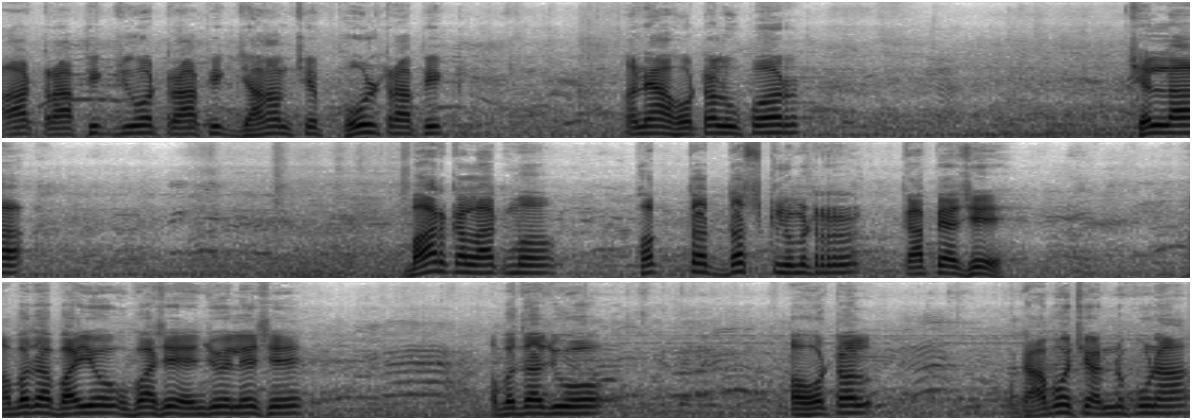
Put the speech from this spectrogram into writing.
આ ટ્રાફિક જુઓ, ટ્રાફિક જામ છે, ફૂલ ટ્રાફિક. અને આ હોટલ ઉપર છેલ્લા બાર કલાકમાં ફક્ત દસ કિલોમીટર કાપ્યા છે. આ બધા ભાઈઓ ઊભા છે, એન્જોય લે છે. આ બધા જુઓ. આ હોટલ ઢાબો છે અન્નપૂર્ણા.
